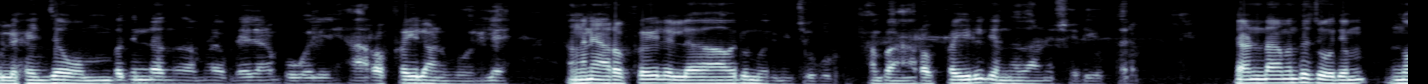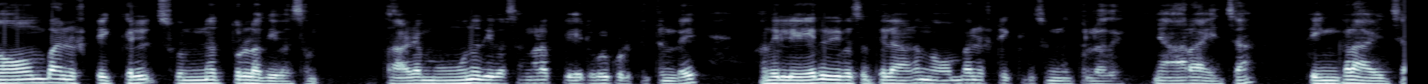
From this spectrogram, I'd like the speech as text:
ദുൽഹിജ്ജ ഒമ്പതിന്റെ അന്ന് നമ്മൾ എവിടെയാണ് പോകൽ അറഫയിലാണ് പോകൽ അല്ലേ അങ്ങനെ അറഫയിൽ എല്ലാവരും ഒരുമിച്ച് കൂടും. അപ്പോൾ അറഫയിൽ എന്നതാണ് ശരി ഉത്തരം. രണ്ടാമത്തെ ചോദ്യം നോമ്പ് അനുഷ്ഠിക്കൽ സുന്നത്തുള്ള ദിവസം. താഴെ മൂന്ന് ദിവസങ്ങളെ പേരുകൾ കൊടുത്തിട്ടുണ്ട്. അതിൽ ഏത് ദിവസത്തിലാണ് നോമ്പ് അനുഷ്ഠിക്കൽ സുന്നത്തുള്ളത്? ഞായറാഴ്ച തിങ്കളാഴ്ച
